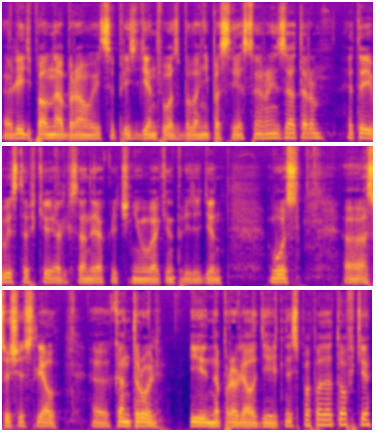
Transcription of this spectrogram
Лидия Павловна Абрамова, вице-президент ВОЗ, была непосредственным организатором этой выставки. Александр Яковлевич Неувакин, президент ВОЗ, э, осуществлял э, контроль и направлял деятельность по подготовке.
